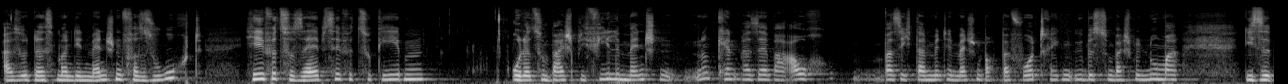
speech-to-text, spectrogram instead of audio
Also, dass man den Menschen versucht, Hilfe zur Selbsthilfe zu geben. Oder zum Beispiel viele Menschen, ne, kennt man selber auch, was ich dann mit den Menschen auch bei Vorträgen übe, ist zum Beispiel nur mal diese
